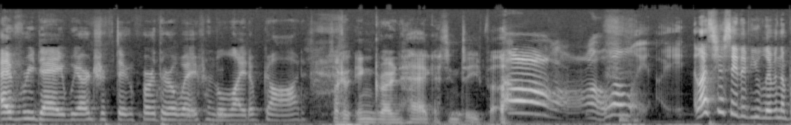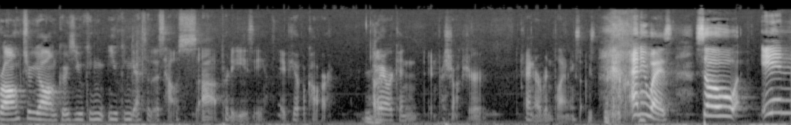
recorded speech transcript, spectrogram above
every day, we are drifting further away from the light of God. It's like an ingrown hair getting deeper. Oh well, let's just say that if you live in the Bronx or Yonkers, you can you can get to this house uh, pretty easy if you have a car. Okay. American infrastructure and urban planning sucks. Anyways, so in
